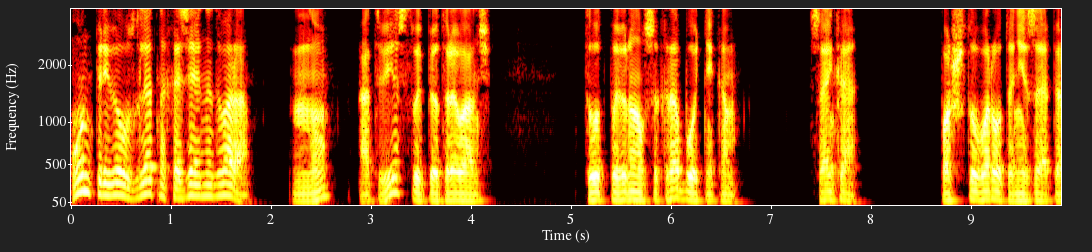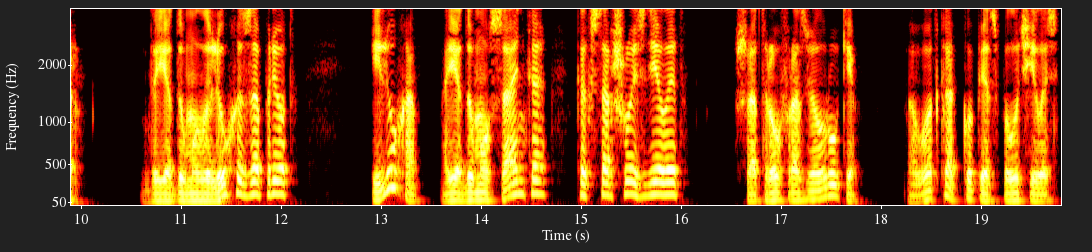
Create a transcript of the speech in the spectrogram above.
Он перевел взгляд на хозяина двора. «Ну, ответствуй, Петр Иванович». Тот повернулся к работникам. «Санька, по что ворота не запер?» «Да я думал, Илюха запрет». «Илюха? А я думал, Санька как старшой сделает. Шатров развел руки. Вот как купец получилось.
